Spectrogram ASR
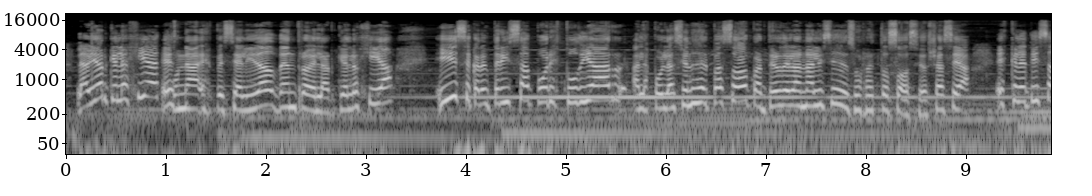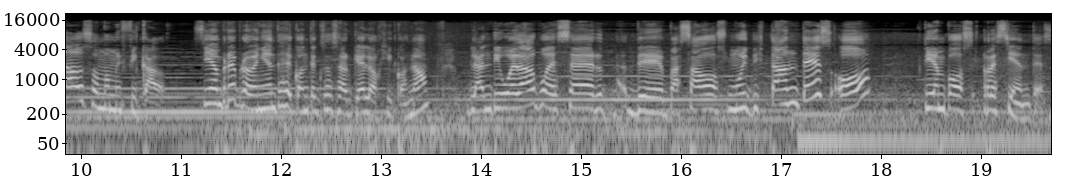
La bioarqueología es una especialidad dentro de la arqueología y se caracteriza por estudiar a las poblaciones del pasado a partir del análisis de sus restos óseos, ya sea esqueletizados o momificados siempre provenientes de contextos arqueológicos, ¿no? La antigüedad puede ser de pasados muy distantes o tiempos recientes.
